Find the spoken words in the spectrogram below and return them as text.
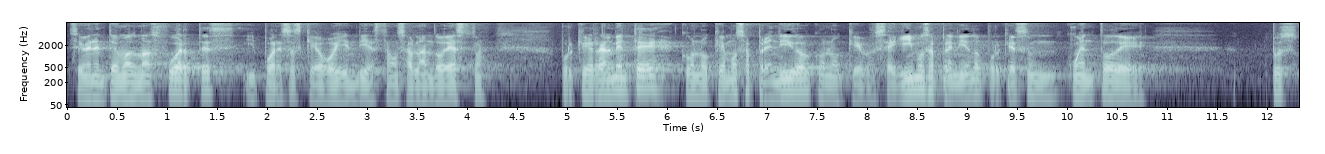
se vienen temas más fuertes y por eso es que hoy en día estamos hablando de esto. Porque realmente con lo que hemos aprendido, con lo que seguimos aprendiendo, porque es un cuento de, pues,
